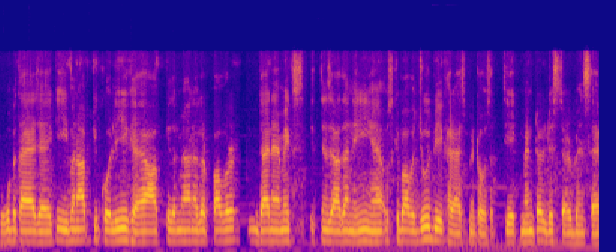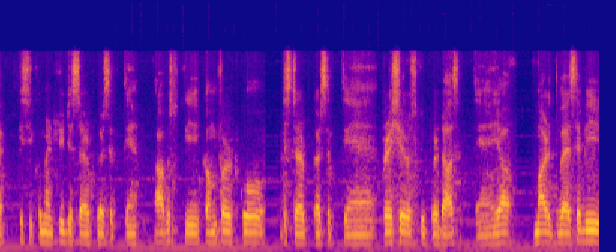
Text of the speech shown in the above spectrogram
وہ بتایا جائے کہ ایون آپ کی کولیگ ہے، آپ کے درمیان اگر پاور ڈائنامکس اتنے زیادہ نہیں ہے اس کے باوجود بھی ایک ہراسمنٹ ہو سکتی ہے، ایک مینٹل ڈسٹربنس ہے، کسی کو مینٹلی ڈسٹرب کر سکتے ہیں، آپ اس کی کمفرٹ کو ڈسٹرب کر سکتے ہیں پریشر اس کے اوپر ڈال سکتے ہیں، یا مرد ویسے بھی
